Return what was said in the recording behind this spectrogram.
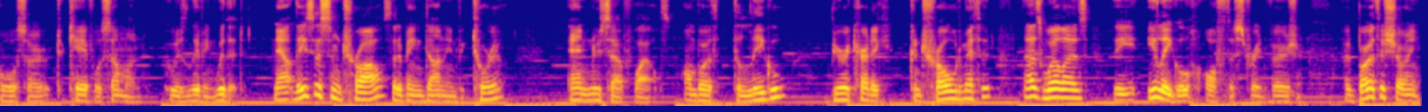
also to care for someone who is living with it. Now, these are some trials that are being done in Victoria and New South Wales on both the legal, bureaucratic, controlled method as well as the illegal off the street version. But both are showing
